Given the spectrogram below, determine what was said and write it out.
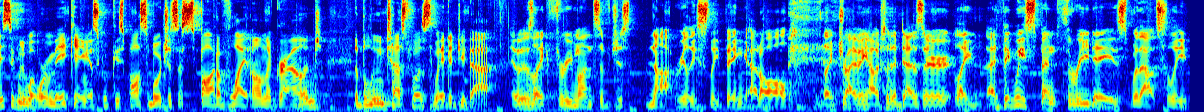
basically what we're making as quickly as possible, which is a spot of light on the ground. The balloon test was the way to do that. It was like three months of just not really sleeping at all. like driving out to the desert. Like I think we spent three days without sleep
